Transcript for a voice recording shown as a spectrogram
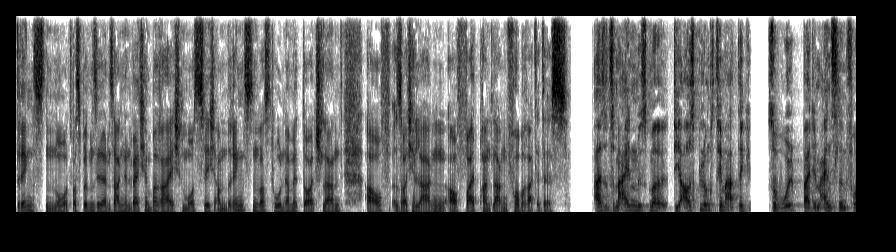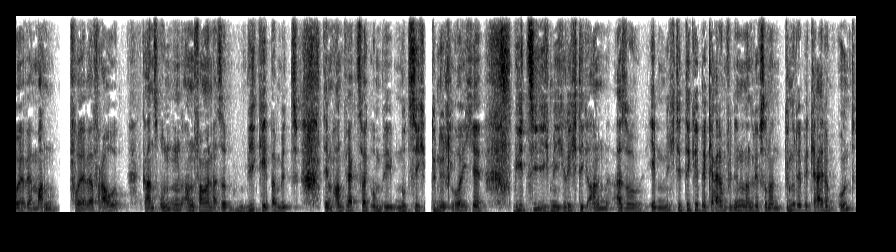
dringendsten Not? Was würden Sie denn sagen, in welchem Bereich muss sich am dringendsten was tun, damit Deutschland auf solche Lagen, auf Waldbrandlagen vorbereitet ist? Also zum einen müssen wir die Ausbildungsthematik sowohl bei dem einzelnen Feuerwehrmann, Feuerwehrfrau ganz unten anfangen. Also wie geht man mit dem Handwerkzeug um? Wie nutze ich dünne Schläuche? Wie ziehe ich mich richtig an? Also eben nicht die dicke Bekleidung für den Innenangriff, sondern dünnere Bekleidung und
